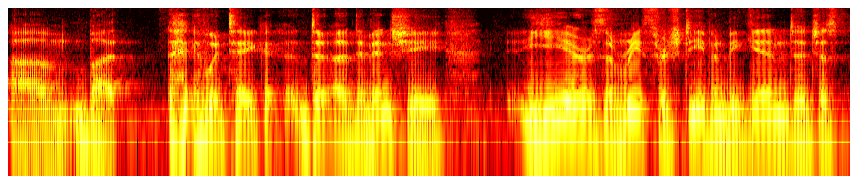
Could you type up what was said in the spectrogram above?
um, but it would take Da Vinci years of research to even begin to just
